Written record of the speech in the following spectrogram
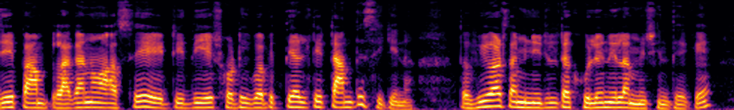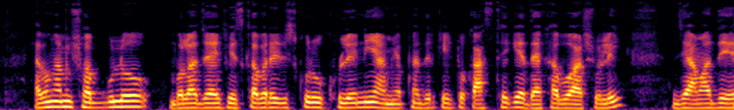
যে পাম্প লাগানো আছে, এটি দিয়ে সঠিকভাবে তেলটি টানতেছি কিনা। তো ভিউয়ার্স আমি নিডলটা খুলে নিলাম মেশিন থেকে এবং আমি সবগুলো, বলা যায় ফেস কাভারের স্ক্রু খুলে নিয়ে আমি আপনাদেরকে একটু কাছ থেকে দেখাবো আসলেই যে আমাদের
